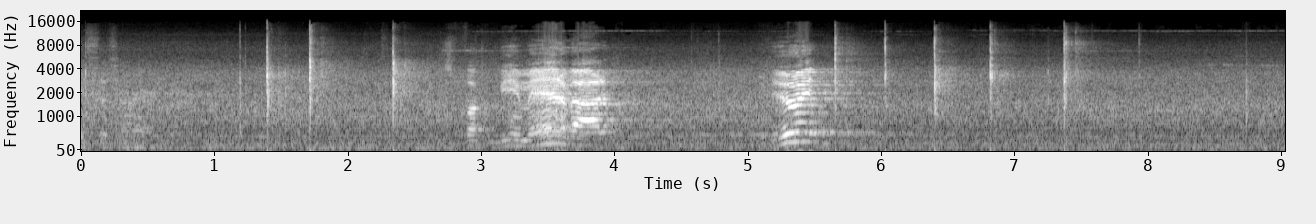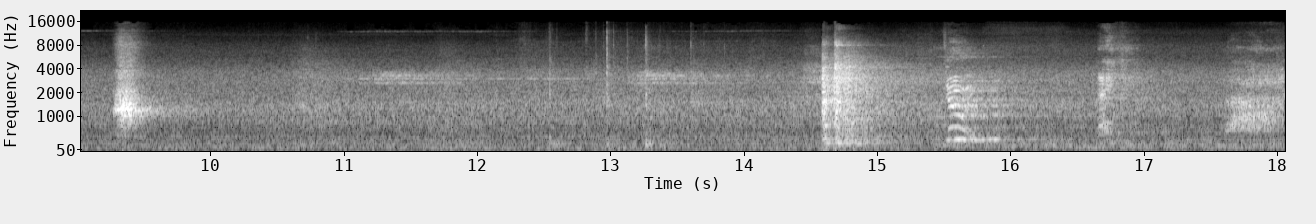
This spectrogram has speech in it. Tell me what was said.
You iron. Just fucking be a man about it. Do it. Do it. Thank you. Ah.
